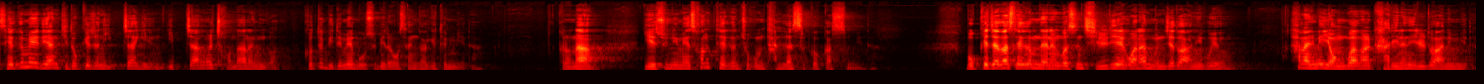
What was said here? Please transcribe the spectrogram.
세금에 대한 기독교적 입장인 입장을 전하는 것 그것도 믿음의 모습이라고 생각이 됩니다. 그러나 예수님의 선택은 조금 달랐을 것 같습니다. 목회자가 세금 내는 것은 진리에 관한 문제도 아니고요. 하나님의 영광을 가리는 일도 아닙니다.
